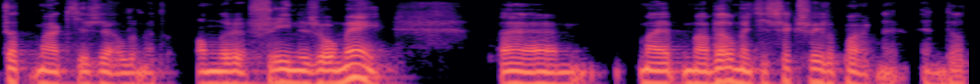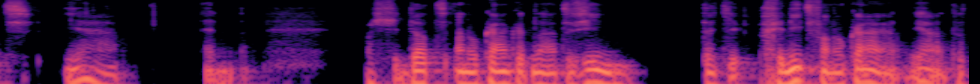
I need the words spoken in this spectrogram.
dat maak je zelden met andere vrienden zo mee. Um, maar, maar wel met je seksuele partner. En dat, ja. En als je dat aan elkaar kunt laten zien, dat je geniet van elkaar, ja, dat,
